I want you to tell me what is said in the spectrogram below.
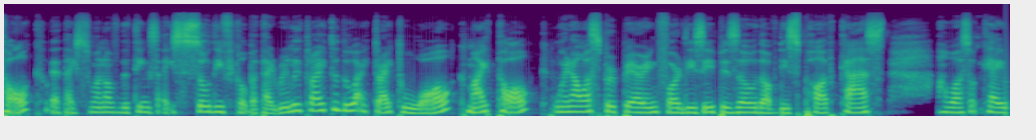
talk that is one of the things is so difficult but i really try to do. I try to walk my talk. When i was preparing for this episode of this podcast I was okay.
